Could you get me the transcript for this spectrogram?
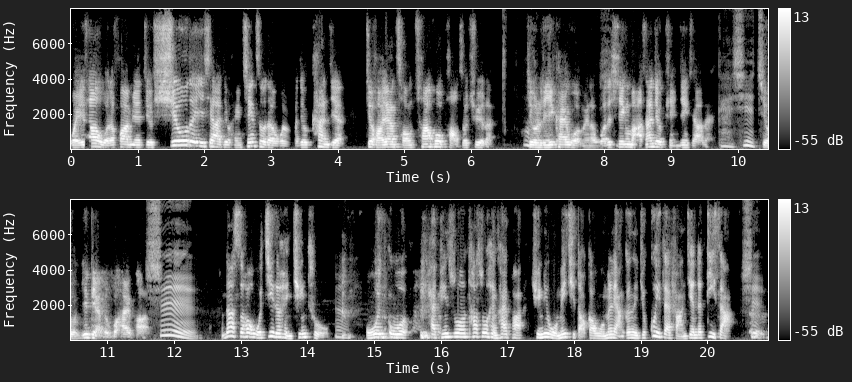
围绕我的画面，就咻的一下就很清楚的，我我就看见，就好像从窗户跑出去了，就离开我们了。我的心马上就平静下来，感谢，就一点都不害怕。是。那时候我记得很清楚，嗯，我我海平说，他说很害怕，群里我们一起祷告，我们两个人就跪在房间的地上，是，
